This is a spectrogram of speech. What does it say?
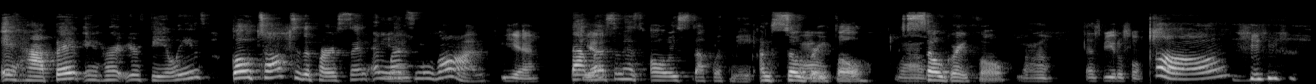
It happened. It hurt your feelings. Go talk to the person and yeah. let's move on. Yeah. That lesson has always stuck with me. I'm so wow. grateful. Wow. So grateful. Wow. That's beautiful. Oh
